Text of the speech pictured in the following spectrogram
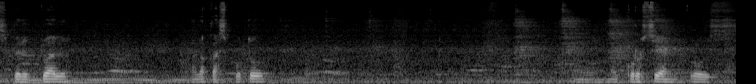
spiritual. Malakas po to. Oh, may cross yan, cross.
